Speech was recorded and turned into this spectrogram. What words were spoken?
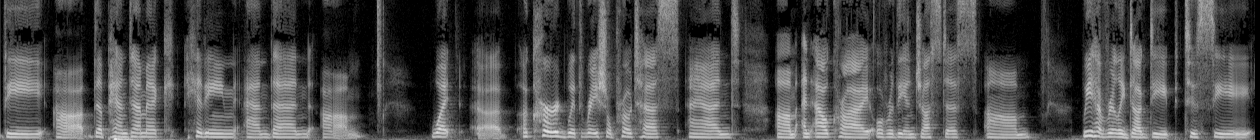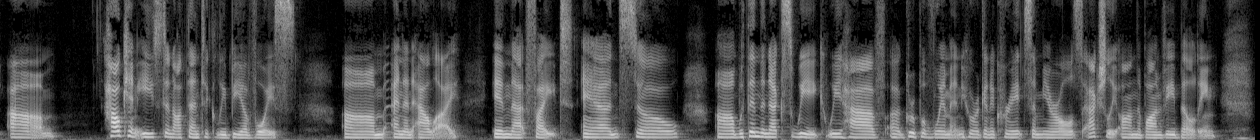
the uh, the pandemic hitting, and then um, what uh, occurred with racial protests and um, an outcry over the injustice, um, we have really dug deep to see um, how can Easton authentically be a voice um, and an ally in that fight. And so uh, within the next week, we have a group of women who are going to create some murals actually on the Bonvie building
